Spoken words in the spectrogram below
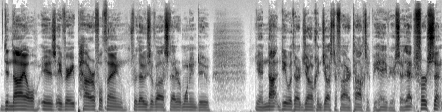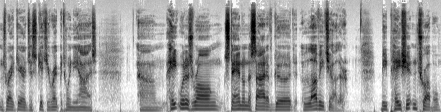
denial is a very powerful thing for those of us that are wanting to you know, not deal with our junk and justify our toxic behavior. So that first sentence right there just gets you right between the eyes. Um, hate what is wrong, stand on the side of good, love each other, be patient in trouble,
